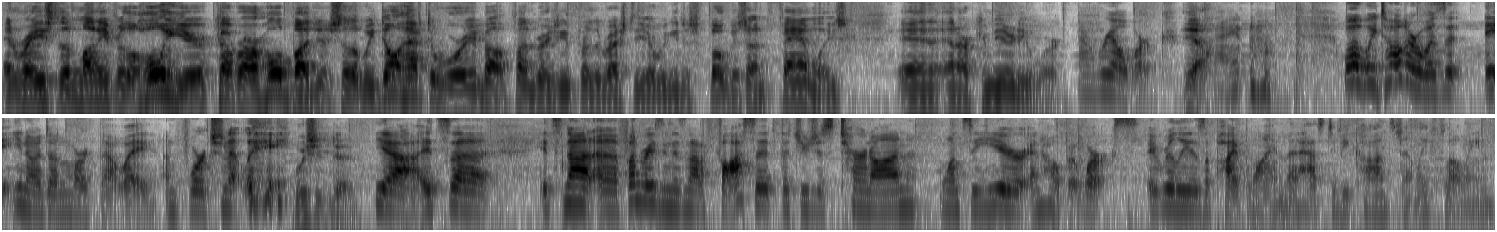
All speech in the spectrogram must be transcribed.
and raise the money for the whole year, cover our whole budget so that we don't have to worry about fundraising for the rest of the year. We can just focus on families and, and our community work. Our real work. Yeah. Right. What we told her was it, it you know, it doesn't work that way, unfortunately. Wish it did. yeah, it's a, it's not a fundraising is not a faucet that you just turn on once a year and hope it works. It really is a pipeline that has to be constantly flowing.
